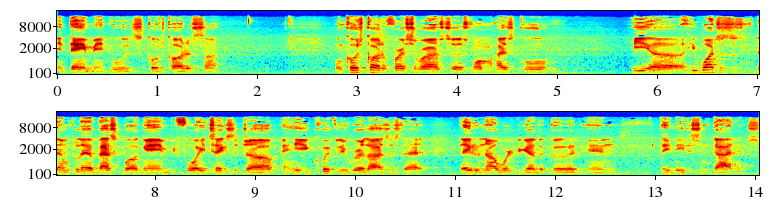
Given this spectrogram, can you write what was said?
and Damien, who is Coach Carter's son. When Coach Carter first arrives to his former high school, he uh, he watches them play a basketball game before he takes the job, and he quickly realizes that they do not work together good, and they needed some guidance.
